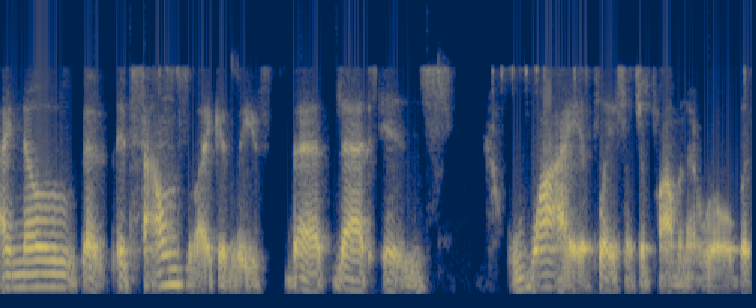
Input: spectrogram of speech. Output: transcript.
I know that it sounds like at least that that is why it plays such a prominent role. But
